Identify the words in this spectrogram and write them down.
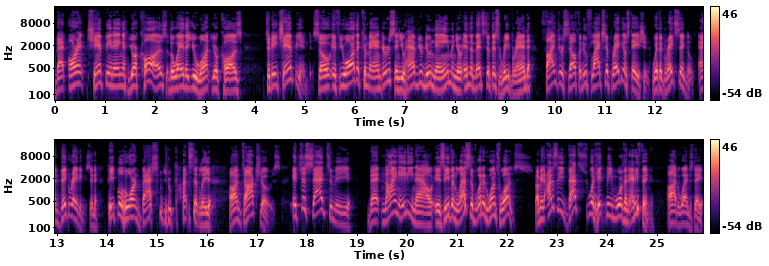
that aren't championing your cause the way that you want your cause to be championed. So if you are the commanders and you have your new name and you're in the midst of this rebrand, find yourself a new flagship radio station with a great signal and big ratings and people who aren't bashing you constantly on talk shows. It's just sad to me that 980 now is even less of what it once was. I mean, honestly, that's what hit me more than anything on Wednesday.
